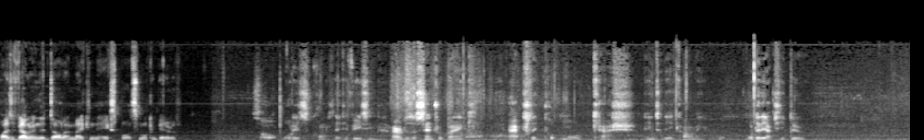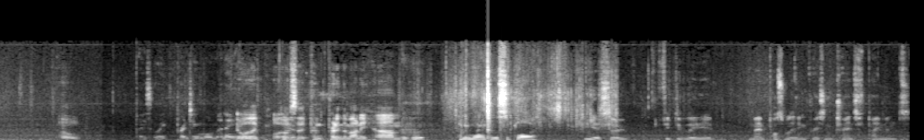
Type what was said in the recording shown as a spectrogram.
by devaluing the dollar and making the exports more competitive. So, what is quantitative easing? How does a central bank actually put more cash into the economy? What do they actually do? Oh, Basically, printing more money. well, they, well, obviously print, printing the money. Um, Putting more into the supply. Yeah, so effectively they're possibly increasing transfer payments,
